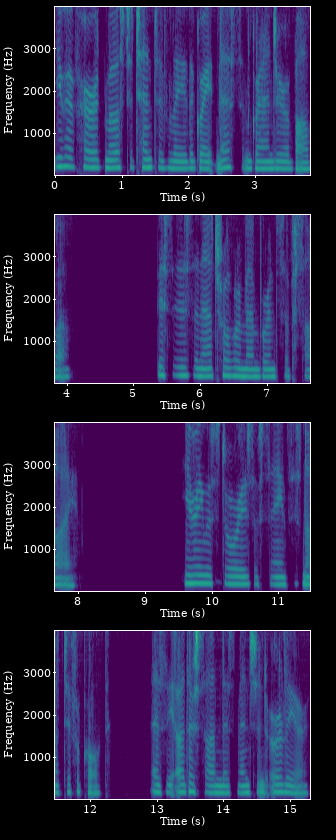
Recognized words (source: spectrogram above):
You have heard most attentively the greatness and grandeur of Baba. This is the natural remembrance of Sai. Hearing the stories of saints is not difficult as the other sadhanas mentioned earlier.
